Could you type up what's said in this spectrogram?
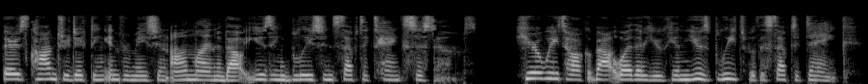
there's contradicting information online about using bleach in septic tank systems. Here we talk about whether you can use bleach with a septic tank.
